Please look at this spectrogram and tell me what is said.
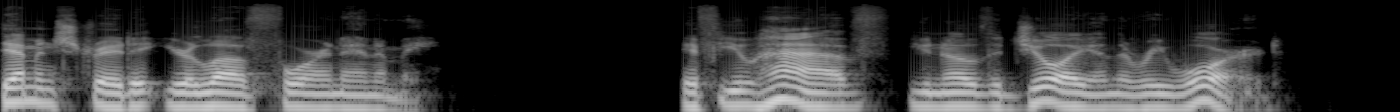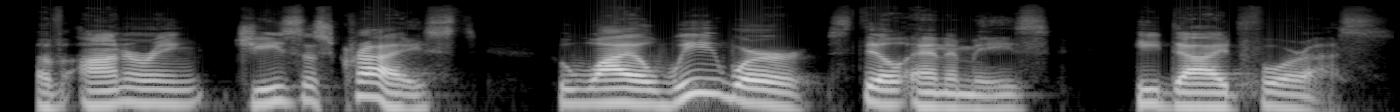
demonstrated your love for an enemy? If you have, you know the joy and the reward of honoring Jesus Christ, who, while we were still enemies, he died for us.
